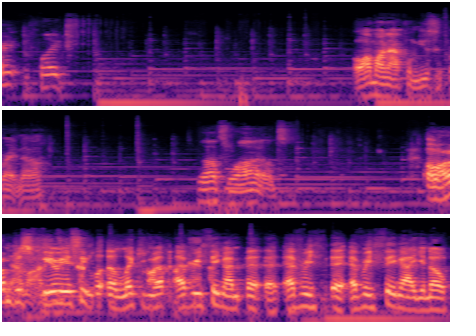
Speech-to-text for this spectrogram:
right? Like, Oh, I'm on Apple Music right now. that's wild. Oh, I'm Yeah, just I'm furiously uh, looking up everything I'm uh, uh, every uh, everything I you know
